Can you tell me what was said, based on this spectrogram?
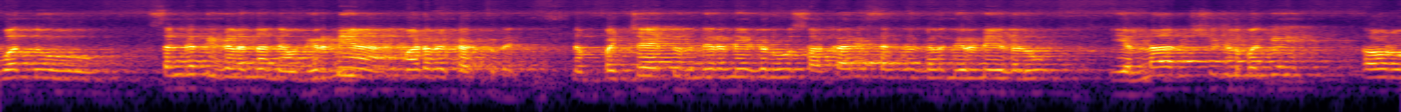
ಒಂದು ಸಂಗತಿಗಳನ್ನ ನಾವು ನಿರ್ಣಯ ಮಾಡಬೇಕಾಗ್ತದೆ. ನಮ್ಮ ಪಂಚಾಯತ್ ನಿರ್ಣಯಗಳು, ಸಹಕಾರಿ ಸಂಘಗಳ ನಿರ್ಣಯಗಳು ಎಲ್ಲಾ ವಿಷಯಗಳ ಬಗ್ಗೆ ಅವರು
